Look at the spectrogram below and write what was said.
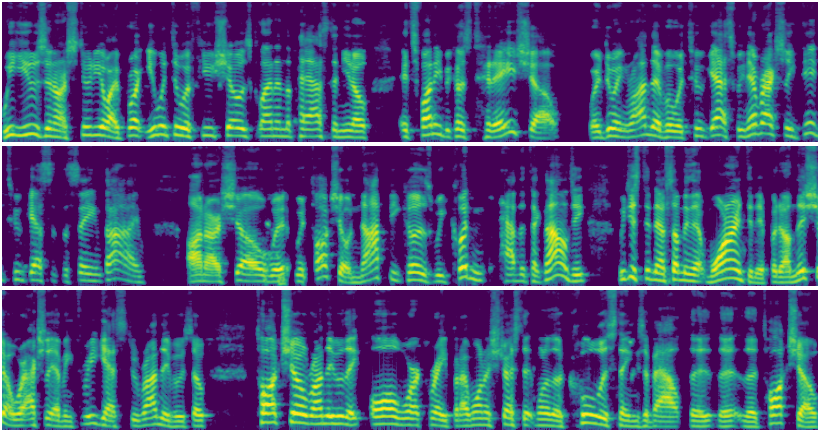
we use in our studio. I brought you into a few shows, Glen, in the past, and you know it's funny because today's show we're doing rendezvous with two guests. We never actually did two guests at the same time on our show with, with TalkShow, not because we couldn't have the technology, we just didn't have something that warranted it. But on this show, we're actually having three guests do rendezvous. So TalkShow, rendezvous, they all work great. But I want to stress that one of the coolest things about the the, the TalkShow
